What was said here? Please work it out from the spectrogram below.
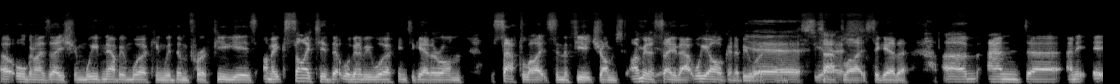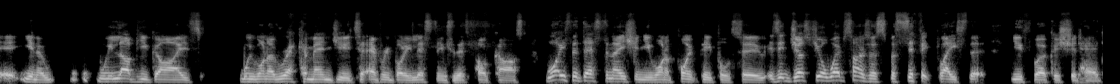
uh, organisation. We've now been working with them for a few years. I'm excited that we're going to be working together on satellites in the future. I'm just, I'm going to yeah. say that we are going to be working yes, on satellites yes. together. Um, and uh, and it, it, you know we love you guys we want to recommend you to everybody listening to this podcast. What is the destination you want to point people to? Is it just your website or a specific place that youth workers should head?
